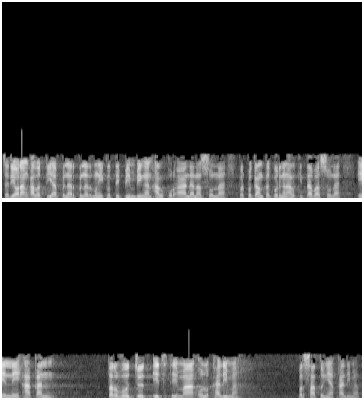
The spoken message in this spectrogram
jadi orang kalau dia benar-benar mengikuti bimbingan Al-Quran dan As-Sunnah, berpegang teguh dengan Alkitab As-Sunnah, ini akan terwujud ijtima'ul kalimah, bersatunya kalimat.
